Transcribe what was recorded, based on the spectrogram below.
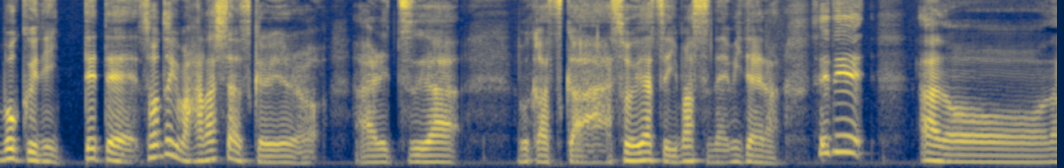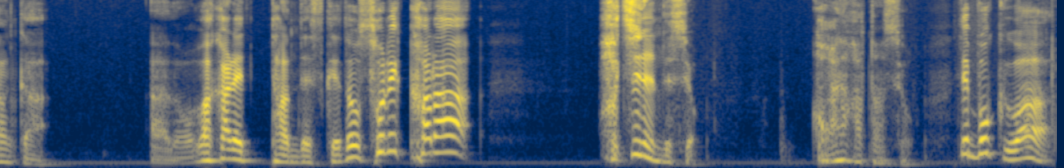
僕に言っててその時も話したんですけどいろいろ。あいつがムカつかそういうやついますねみたいな。それであのー、なんかあの別れたんですけどそれから8年ですよ。会わなかったんですよ。で僕は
